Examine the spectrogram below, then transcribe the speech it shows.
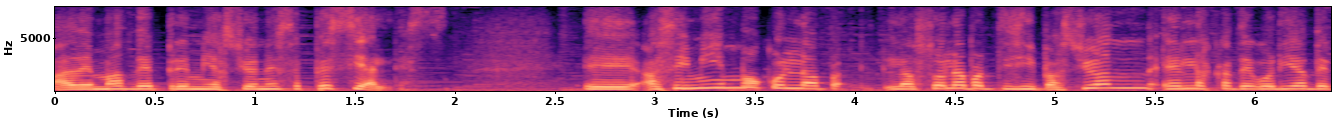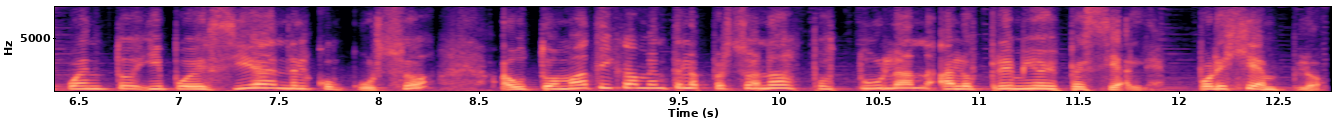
además de premiaciones especiales. Eh, asimismo, con la, la, sola participación en las categorías de cuento y poesía en el concurso, automáticamente las personas postulan a los premios especiales. Por ejemplo,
